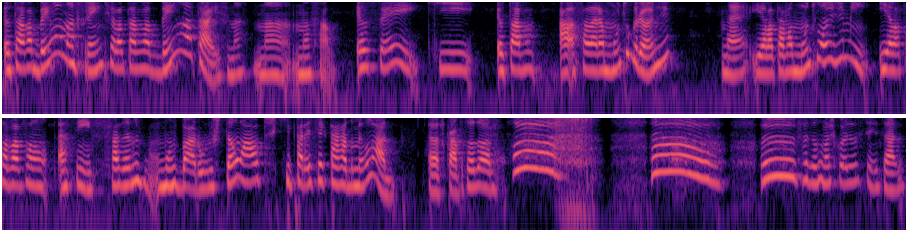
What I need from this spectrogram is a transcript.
eu tava bem lá na frente, ela tava bem lá atrás, né? Na, na sala. Eu sei que eu tava. A sala era muito grande, né? E ela tava muito longe de mim. E ela tava falando, assim, fazendo uns barulhos tão altos que parecia que tava do meu lado. Ela ficava toda hora. Ah, ah, ah, fazendo umas coisas assim, sabe?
